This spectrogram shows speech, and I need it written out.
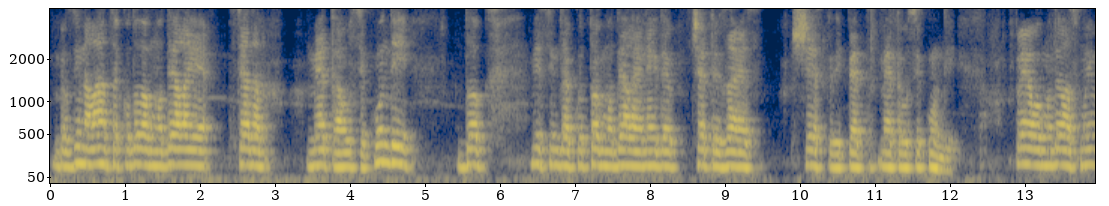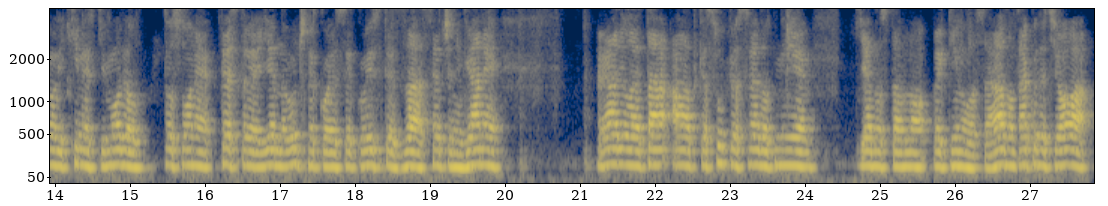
brzina lanca kod ovog modela je 7 metra u sekundi, dok mislim da kod tog modela je negde 4,6 ili 5 metra u sekundi. Pre ovog modela smo imali kineski model, to su one testere jednoručne koje se koriste za sečenje grane radila je ta alatka super sve dok nije jednostavno prekinula sa radom, tako da će ova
